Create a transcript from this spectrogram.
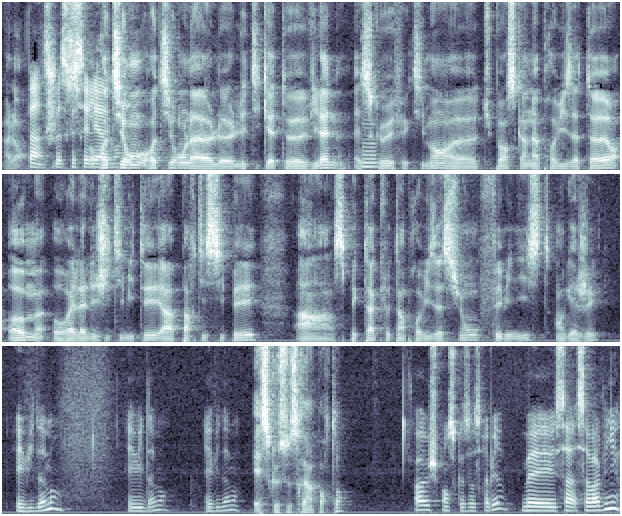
Alors, parce que c'est retirons, retirons l'étiquette euh, vilaine. Est-ce mm. que effectivement, euh, tu penses qu'un improvisateur homme aurait la légitimité à participer à un spectacle d'improvisation féministe engagé? Évidemment, évidemment, évidemment. Est-ce que ce serait important? Ah, je pense que ce serait bien, mais ça, ça va venir.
